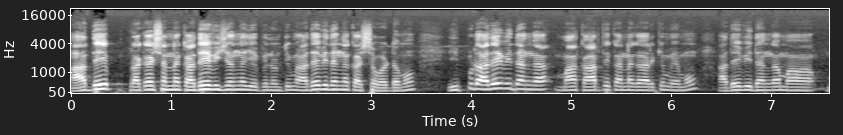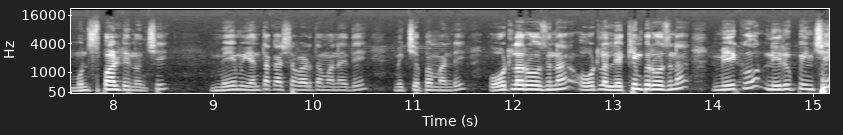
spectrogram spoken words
అదే ప్రకాష్ అన్నకు అదే విధంగా చెప్పిన ఉంటే మేము అదే విధంగా కష్టపడ్డాము. ఇప్పుడు అదే విధంగా మా కార్తిక్ అన్న గారికి మేము అదే విధంగా మా మున్సిపాలిటీ నుంచి మేము ఎంత కష్టపడతాం అనేది మీకు చెప్పామండి. ఓట్ల రోజున ఓట్ల లెక్కింపు రోజున మీకు నిరూపించి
